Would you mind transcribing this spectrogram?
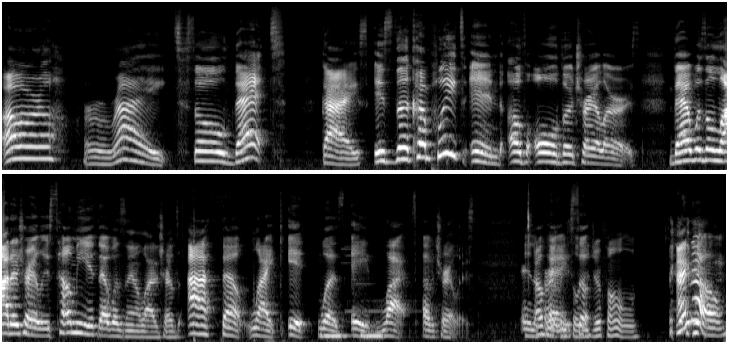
All right, so that guys is the complete end of all the trailers. That was a lot of trailers. Tell me if that wasn't a lot of trailers. I felt like it was a lot of trailers. And okay, so, so did your phone. I know.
